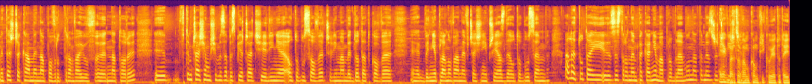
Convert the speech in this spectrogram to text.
My też czekamy na powrót tramwajów y, na tory. Y, w tym czasie musimy zabezpieczać linie autobusowe, czyli mamy dodatkowe, y, jakby nieplanowane wcześniej przyjazdy autobusem, ale tutaj y, ze strony MPK nie ma problemu, natomiast A rzeczywiście... jak bardzo Wam komplikuje tutaj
